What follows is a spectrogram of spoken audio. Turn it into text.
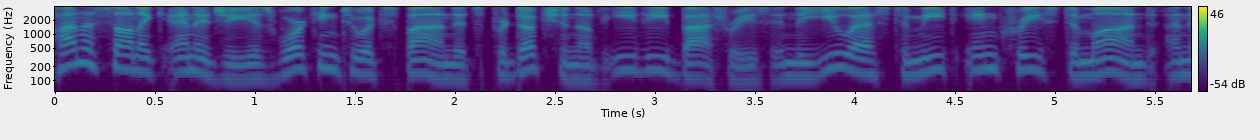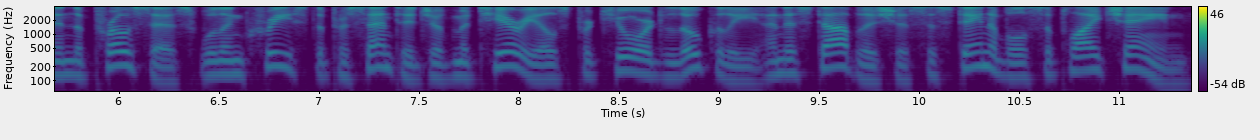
Panasonic Energy is working to expand its production of EV batteries in the US to meet increased demand and in the process will increase the percentage of materials procured locally and establish a sustainable supply chain.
